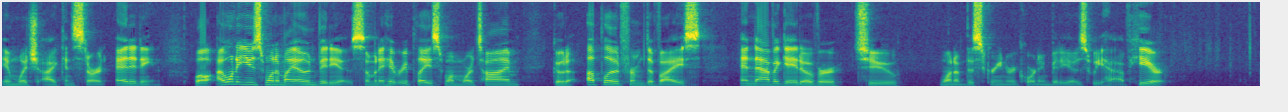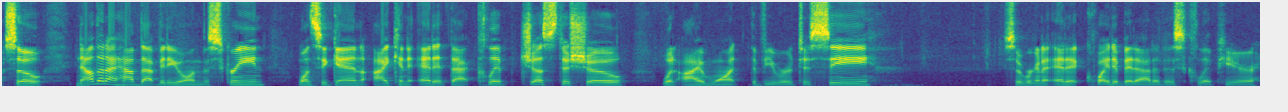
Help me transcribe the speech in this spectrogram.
in which I can start editing. Well, I want to use one of my own videos. So I'm going to hit replace one more time, go to upload from device, and navigate over to one of the screen recording videos we have here. So now that I have that video on the screen, once again, I can edit that clip just to show what I want the viewer to see. So we're going to edit quite a bit out of this clip here.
